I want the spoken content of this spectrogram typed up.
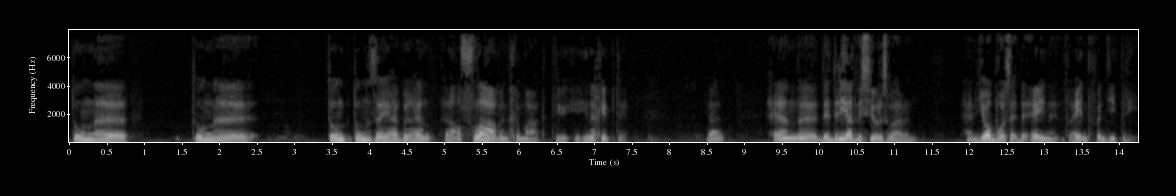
toen, uh, toen, uh, toen, toen zij hebben hen als slaven gemaakt in Egypte. Ja, en uh, de drie adviseurs waren, en Job was de ene, een van die drie.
